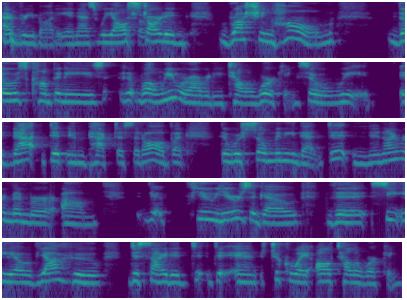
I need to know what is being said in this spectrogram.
everybody. And as we all started rushing home, those companies, well, we were already teleworking. So we, it, that didn't impact us at all, but there were so many that didn't. And I remember um, a few years ago, the CEO of Yahoo decided to, to, and took away all teleworking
